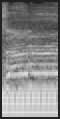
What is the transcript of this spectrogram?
sunrise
